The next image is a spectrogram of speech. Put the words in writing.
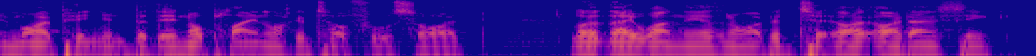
in my opinion. But they're not playing like a top four side. Like they won the other night, but I, I don't think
